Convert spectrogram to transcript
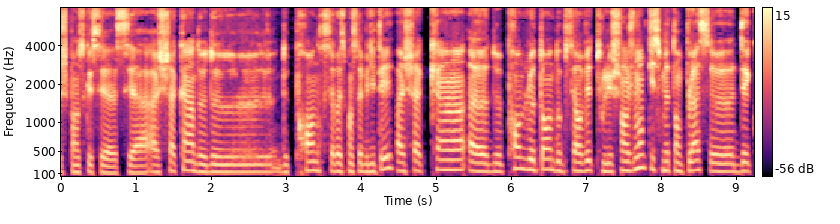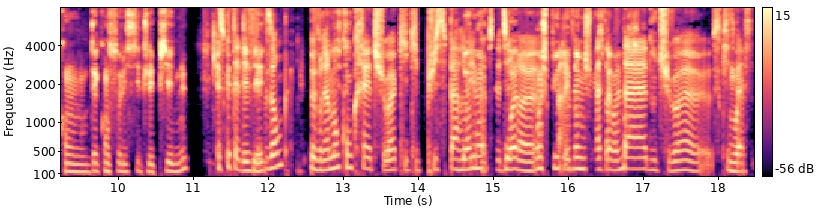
je pense que c'est c'est à, à, chacun de, de de prendre ses responsabilités, à chacun euh, de prendre le temps d'observer tous les changements qui se mettent en place euh, dès qu'on dès qu'on sollicite les pieds nus. Est-ce que tu as des exemples vraiment concrets, tu vois, qui, qui puissent parler moi, pour te dire, moi, je peux par exemple, je passe un stade ou tu vois euh, ce qui se passe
